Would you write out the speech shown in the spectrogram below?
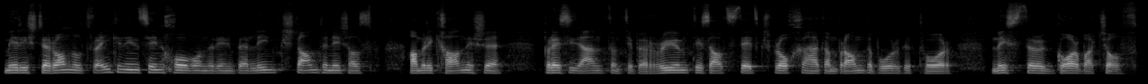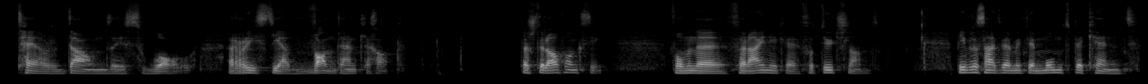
Mir ist der Ronald Reagan in den Sinn gekommen, als er in Berlin gestanden ist als amerikanischer Präsident und die berühmte Satz dort gesprochen hat am Brandenburger Tor: Mr. Gorbatschow, tear down this wall. Reißt die Wand endlich ab. Das war der Anfang von einer Vereinigung von Deutschland. Die Bibel sagt, wer mit dem Mund bekennt,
